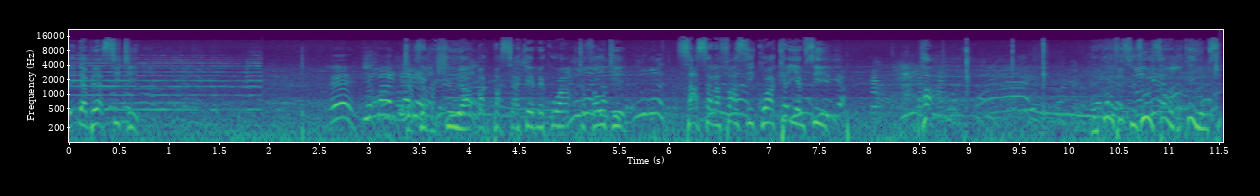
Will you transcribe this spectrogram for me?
dhidi ya Mbeya City. Jaffer Mashuya back pass yake imekuwa tofauti. Sasa nafasi kwa KMC. Ha! Ilikuwa nafasi nzuri sana kwa KMC.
